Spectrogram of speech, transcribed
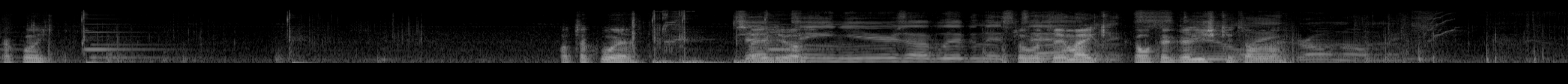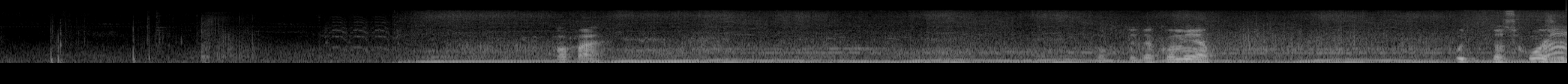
Какой? Вот такое сойдет. 17 years I've lived in this А то в этой майке алкоголички там. Опа. Ух ты, меня путь-то схожий,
